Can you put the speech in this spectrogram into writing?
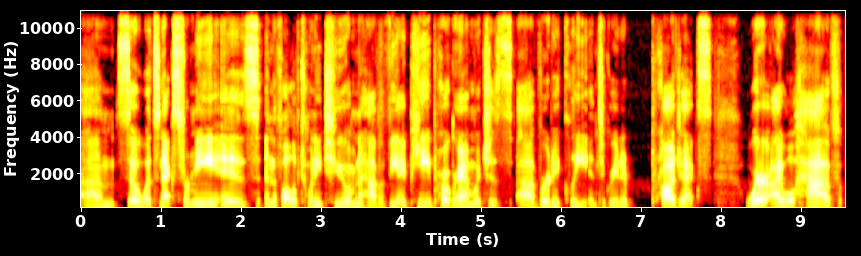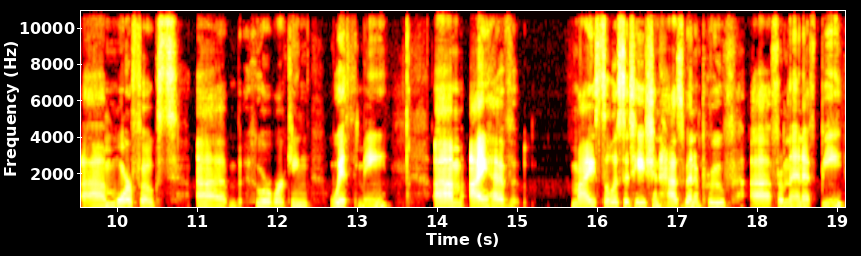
Um, so, what's next for me is in the fall of 22, I'm going to have a VIP program, which is uh, vertically integrated projects where I will have um, more folks uh, who are working with me. Um, I have my solicitation has been approved uh, from the NFB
